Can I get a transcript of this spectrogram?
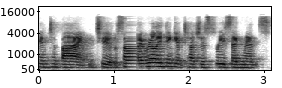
into buying too. So i really think it touches three segments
